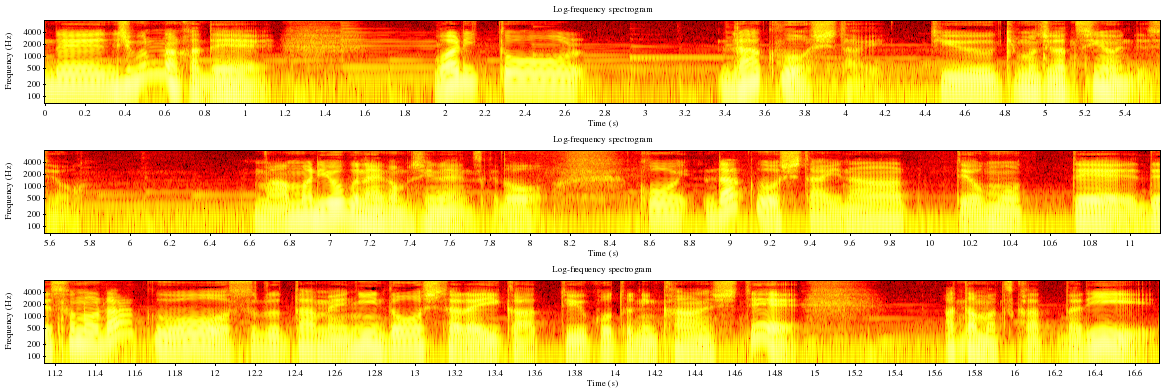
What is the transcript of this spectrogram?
で、自分の中で、割と楽をしたいっていう気持ちが強いんですよ。まあ、あんまり良くないかもしれないんですけど、こう、楽をしたいなって思って、で、その楽をするためにどうしたらいいかっていうことに関して、頭使ったり、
